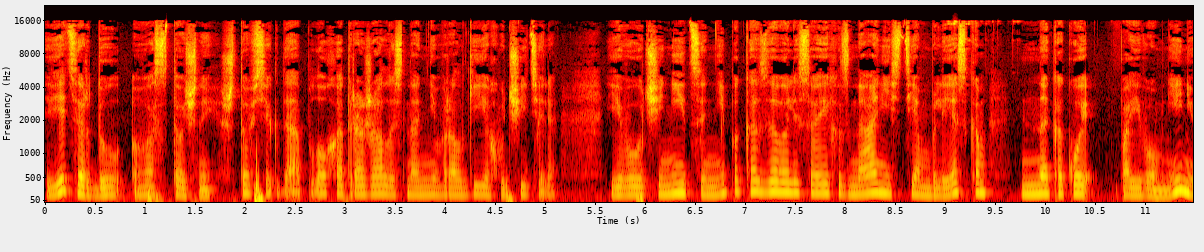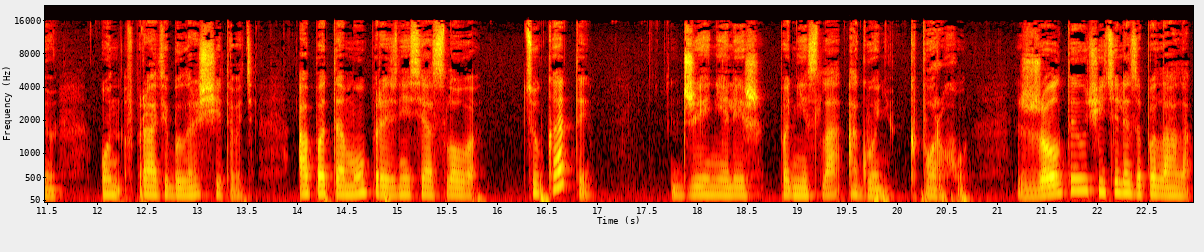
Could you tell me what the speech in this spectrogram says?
Ветер дул восточный, что всегда плохо отражалось на невралгиях учителя – его ученицы не показывали своих знаний с тем блеском, на какой, по его мнению, он вправе был рассчитывать. А потому, произнеся слово «цукаты», Дженни лишь поднесла огонь к пороху. Желтая учителя запылала.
